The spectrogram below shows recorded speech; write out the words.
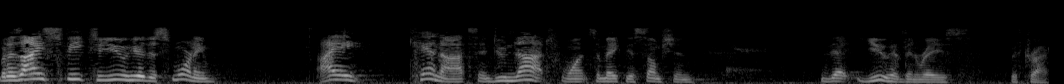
But as I speak to you here this morning, I cannot and do not want to make the assumption that you have been raised with Christ.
